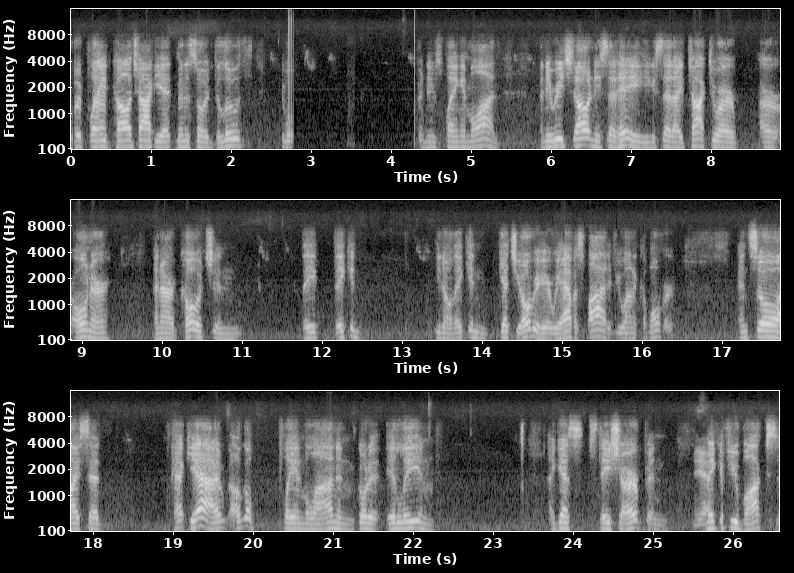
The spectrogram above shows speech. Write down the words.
who had played college hockey at Minnesota Duluth, and he was playing in Milan. And he reached out and he said, "Hey," he said, "I talked to our our owner and our coach, and they they can, you know, they can get you over here. We have a spot if you want to come over." And so I said, "Heck yeah, I'll go play in Milan and go to Italy and I guess stay sharp and Yeah. make a few bucks."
